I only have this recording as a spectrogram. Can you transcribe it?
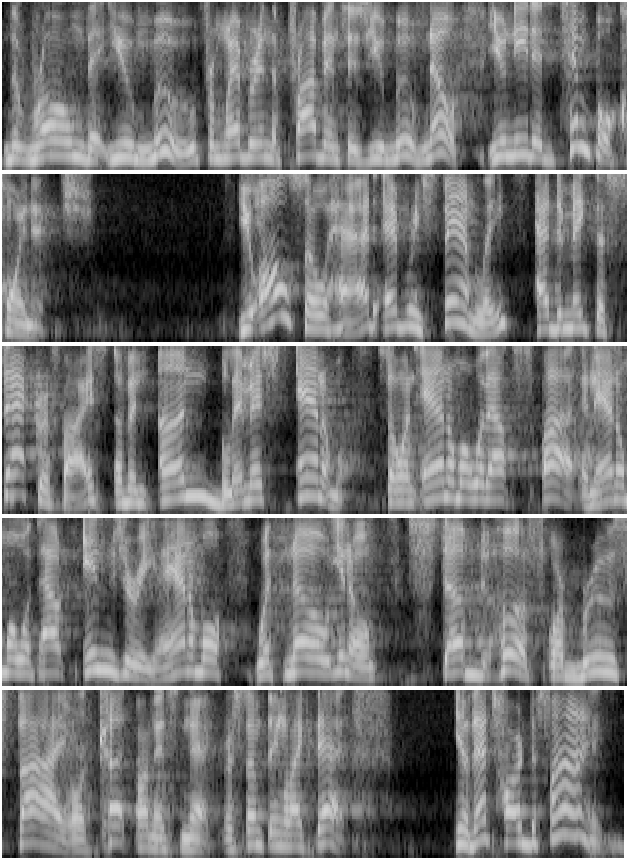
the Rome that you moved, from wherever in the provinces you moved. No, you needed temple coinage. You also had, every family had to make the sacrifice of an unblemished animal. So, an animal without spot, an animal without injury, an animal with no, you know, stubbed hoof or bruised thigh or cut on its neck or something like that. You know, that's hard to find.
